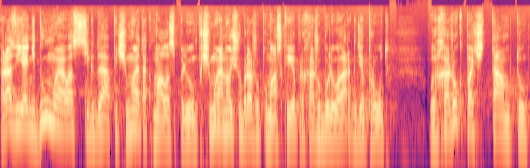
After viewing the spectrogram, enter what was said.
Разве я не думаю о вас всегда? Почему я так мало сплю? Почему я ночью брожу по Москве, прохожу бульвар, где пруд? Выхожу к почтамту,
